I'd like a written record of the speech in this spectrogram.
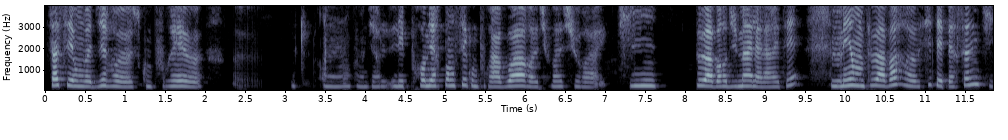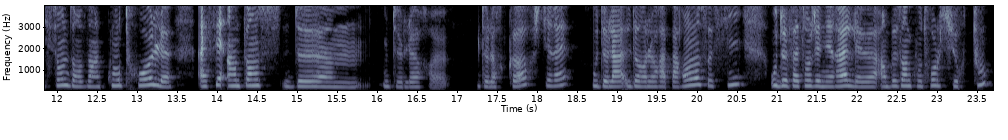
Ça, c'est, on va dire, ce qu'on pourrait. comment dire, les premières pensées qu'on pourrait avoir, tu vois, sur qui peut avoir du mal à l'arrêter, mm. mais on peut avoir euh, aussi des personnes qui sont dans un contrôle assez intense de, euh, de, leur, euh, de leur corps, je dirais, ou de, la, de leur apparence aussi, ou de façon générale un besoin de contrôle sur tout.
